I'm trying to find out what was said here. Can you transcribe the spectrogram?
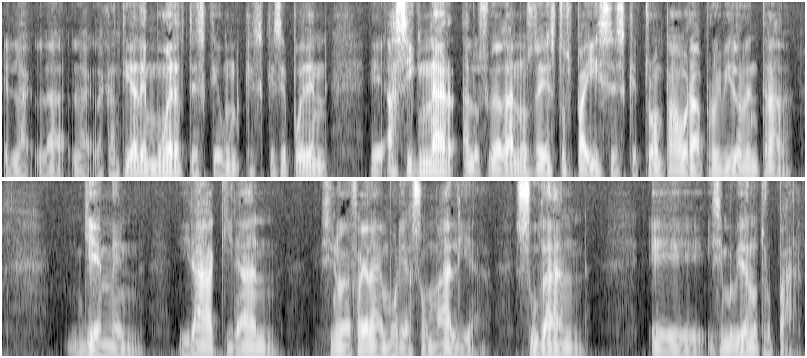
la, cantidad de muertes que, que, se pueden eh, asignar a los ciudadanos de estos países que Trump ahora ha prohibido la entrada, Yemen, Irak, Irán, si no me falla la memoria, Somalia, Sudán, eh, y se me olvidan otro par.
